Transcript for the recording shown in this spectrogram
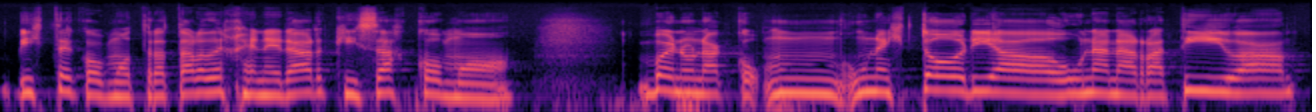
viste, como tratar de generar quizás como, bueno, una, un- una historia o una narrativa.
